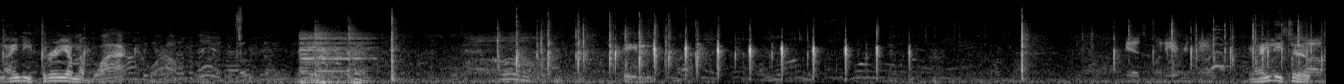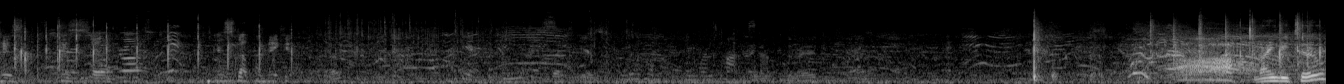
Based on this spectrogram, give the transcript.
93 on the black. Wow. 80. Yeah, it's money every time. 92. Wow, his, his, uh, his stuff will make it. Ninety-two.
